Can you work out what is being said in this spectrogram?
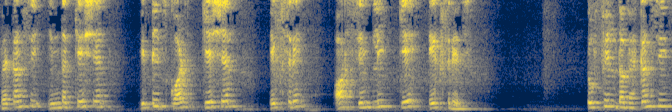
vacancy in the K shell, it is called K shell X-ray or simply K X-rays. To fill the vacancy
